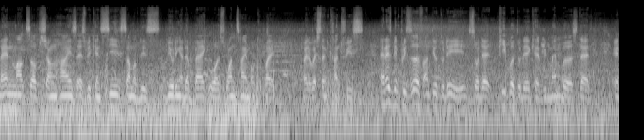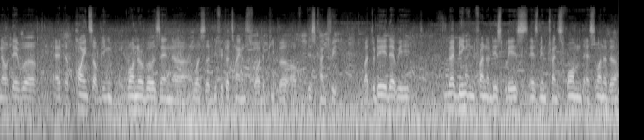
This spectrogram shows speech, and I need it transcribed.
landmarks of Shanghai, as we can see some of this building at the back was one time occupied by the Western countries and it's been preserved until today so that people today can remember that you know they were at the points of being vulnerable and uh, was uh, difficult times for the people of this country. But today that we being in front of this place has been transformed as one of the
